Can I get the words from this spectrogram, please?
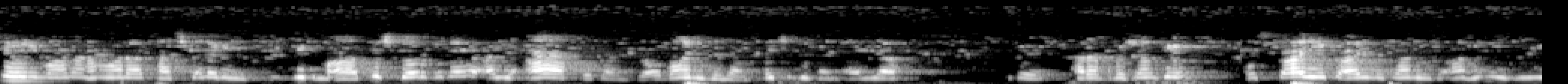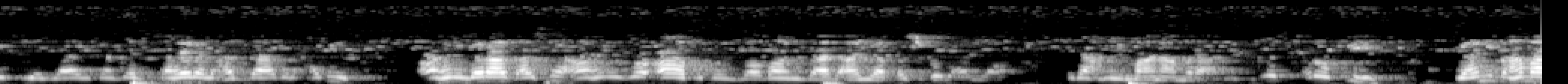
شهری مانا همارا تشکل اگر یک معاتش دور بده آیا آف بکن جوانی بگن کچی بکن آیا عرب بشن که استایی که آئی بکنی که آهنی دیوید یا جایی کن که سهر الحضاد الحبیب آهنگرات اصلی آهنگ رو آب بکن زبانی داد آیا پس بگن خدا ہمیں مانا مراد ہے۔ روکی یعنی بہما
